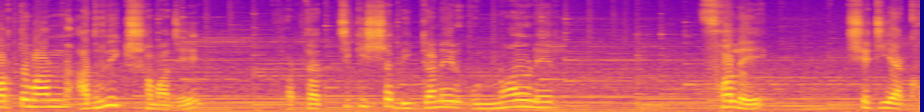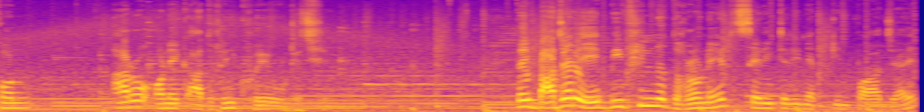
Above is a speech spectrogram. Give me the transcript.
বর্তমান আধুনিক সমাজে, অর্থাৎ চিকিৎসা বিজ্ঞানের উন্নয়নের ফলে সেটি এখন আরও অনেক আধুনিক হয়ে উঠেছে। তাই বাজারে বিভিন্ন ধরনের স্যানিটারি ন্যাপকিন পাওয়া যায়।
